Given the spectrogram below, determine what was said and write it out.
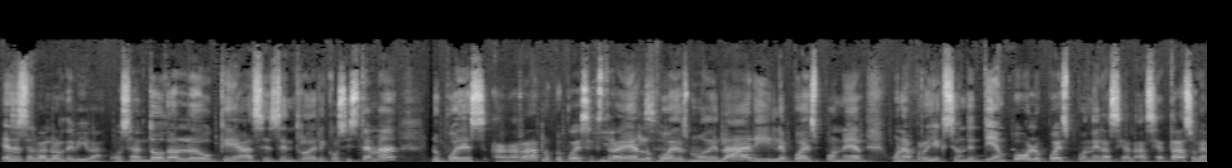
Ese es el valor de Viva, o sea, todo lo que haces dentro del ecosistema lo puedes agarrar, lo que puedes extraer, lo puedes modelar y le puedes poner una proyección de tiempo, lo puedes poner hacia, hacia atrás, obviamente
